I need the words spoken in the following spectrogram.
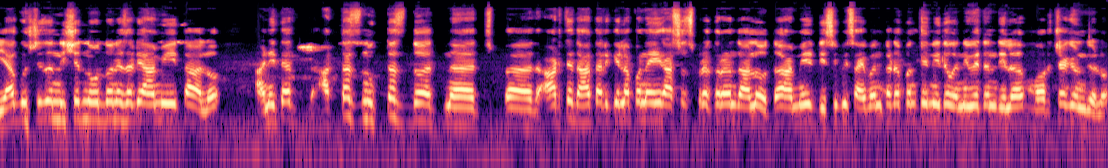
या गोष्टीचा निषेध नोंदवण्यासाठी आम्ही इथं आलो. आणि त्यात आत्ताच नुकतंच आठ ते दहा तारखेला पण एक असंच प्रकरण झालं होतं. आम्ही डीसीपी साहेबांकडे पण ते निवेदन दिलं मोर्चा घेऊन गेलो.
